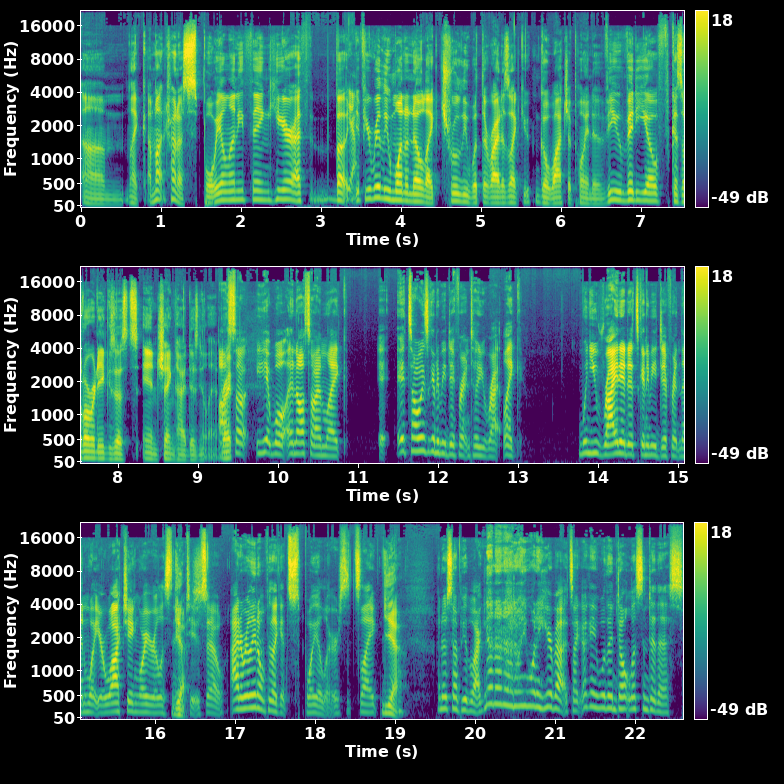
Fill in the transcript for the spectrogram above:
um like i'm not trying to spoil anything here I th- but Yeah. if you really want to know like truly what the ride is like you can go watch a point of view video because it already exists in shanghai disneyland right Also, yeah, well, and also I'm like, it- it's always going to be different until you ride. Like, when you write it, it's going to be different than what you're watching or you're listening to. So I really don't feel like it's spoilers. It's like, yeah I know some people are like, no, no, no, I don't even want to hear about it. It's like, okay, well, then don't listen to this.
